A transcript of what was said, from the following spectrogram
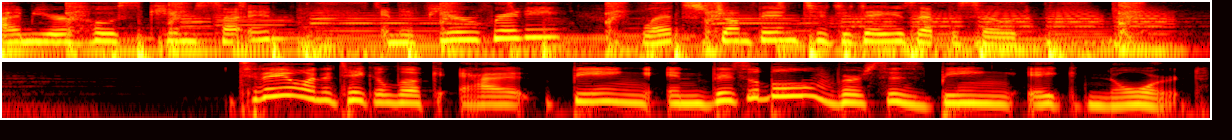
I'm your host, Kim Sutton, and if you're ready, let's jump into today's episode. Today, I want to take a look at being invisible versus being ignored.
